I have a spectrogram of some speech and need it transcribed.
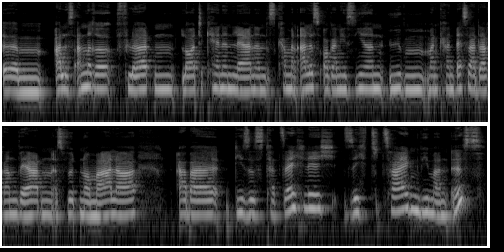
ähm, alles andere, flirten, Leute kennenlernen, das kann man alles organisieren, üben, man kann besser daran werden, es wird normaler. Aber dieses tatsächlich sich zu zeigen, wie man ist,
